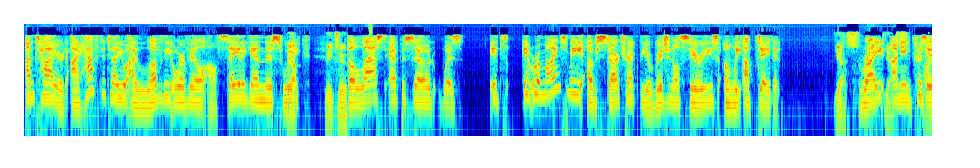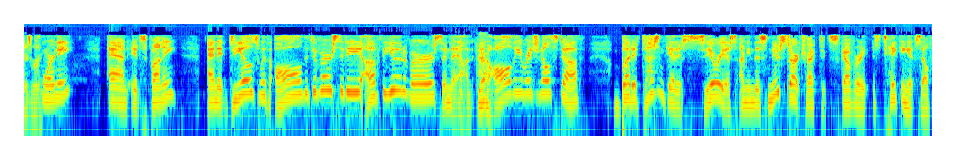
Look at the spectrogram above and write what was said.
I'm tired. I have to tell you, I love the Orville. I'll say it again this Yep, week. me too. The last episode was it's it reminds me of Star Trek the original series only updated, yes. right? Yes, I mean cuz it's agree. corny and it's funny and it deals with all the diversity of the universe and and, and all the original stuff. But it doesn't get as serious. I mean, this new Star Trek Discovery is taking itself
